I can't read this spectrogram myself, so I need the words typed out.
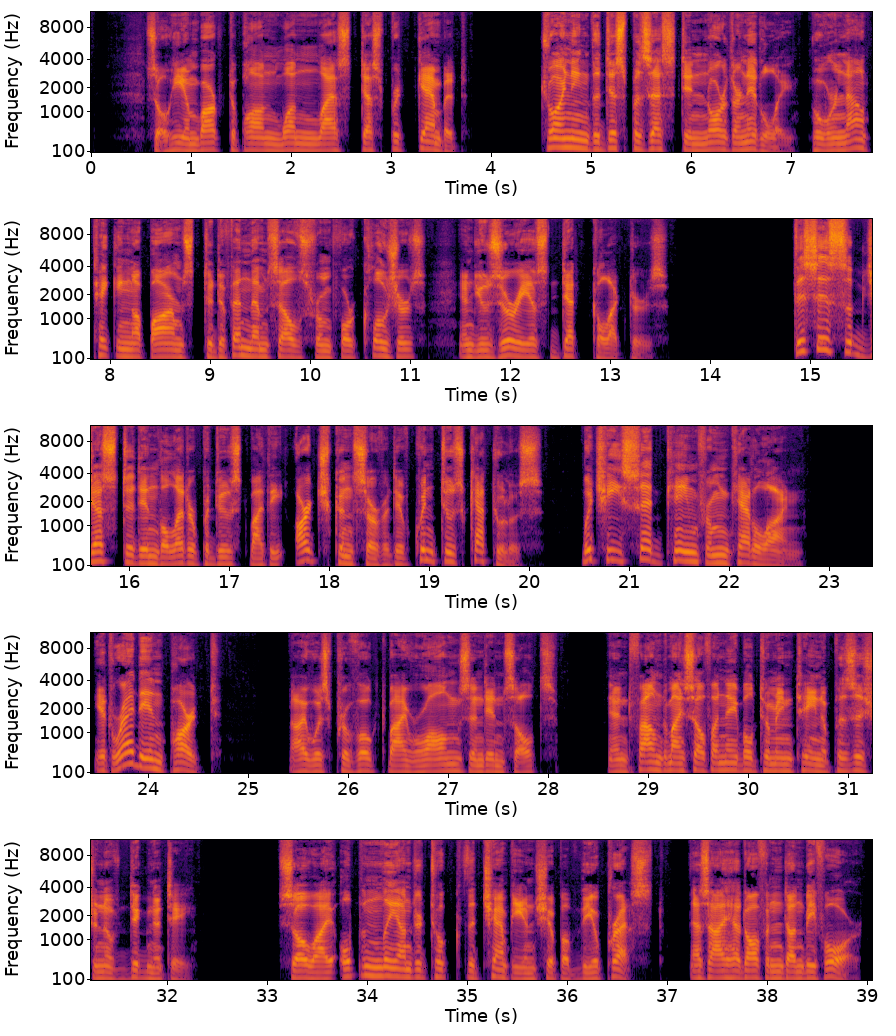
so he embarked upon one last desperate gambit joining the dispossessed in northern Italy, who were now taking up arms to defend themselves from foreclosures and usurious debt collectors. This is suggested in the letter produced by the arch conservative Quintus Catulus, which he said came from Catiline. It read in part I was provoked by wrongs and insults, and found myself unable to maintain a position of dignity. So I openly undertook the championship of the oppressed, as I had often done before.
